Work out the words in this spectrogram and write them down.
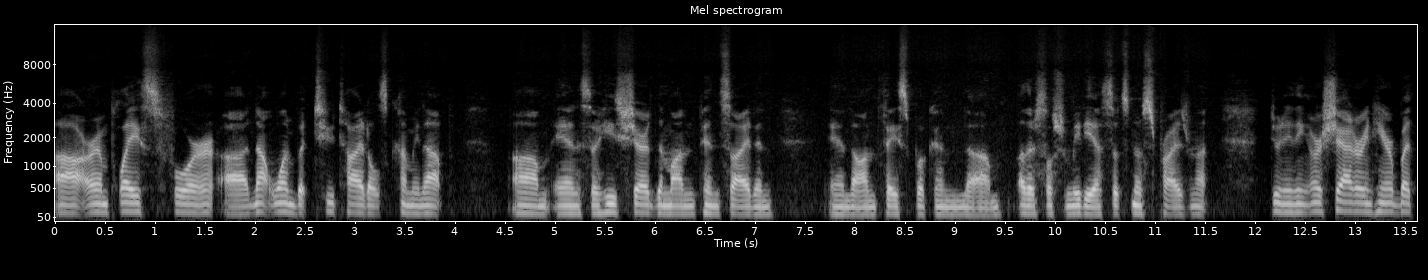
are in place for not one but two titles coming up. Um, and so he's shared them on Pinside and and on Facebook and um, other social media. So it's no surprise we're not doing anything earth shattering here, but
